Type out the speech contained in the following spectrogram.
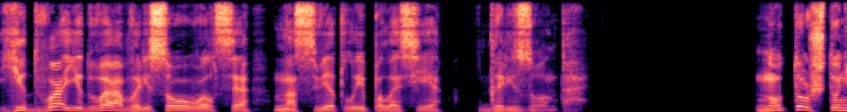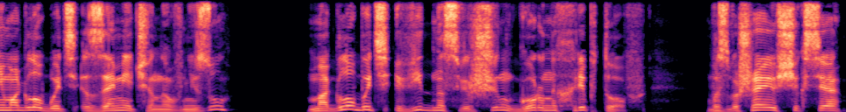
едва-едва вырисовывался на светлой полосе горизонта. Но то, что не могло быть замечено внизу, могло быть видно с вершин горных хребтов, возвышающихся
